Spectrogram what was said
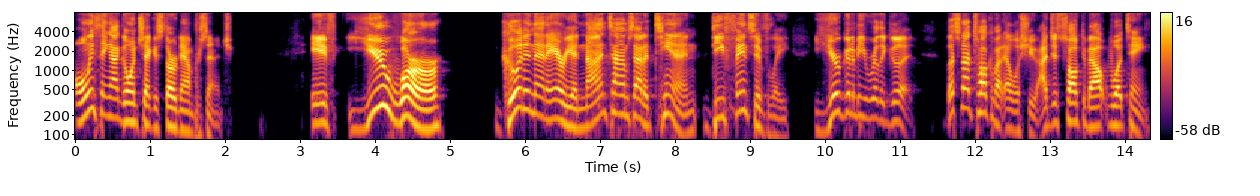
only thing I go and check is third down percentage. If you were good in that area nine times out of 10 defensively, you're going to be really good. Let's not talk about LSU. I just talked about what team?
